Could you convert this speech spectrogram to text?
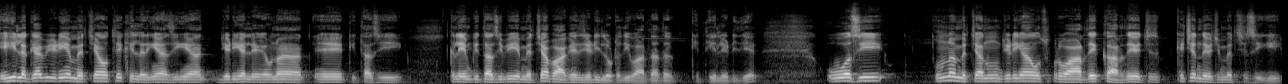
ਇਹੀ ਲੱਗਿਆ ਵੀ ਜਿਹੜੀਆਂ ਮਿਰਚਾਂ ਉੱਥੇ ਖਿਲ ਰਹੀਆਂ ਸੀਗੀਆਂ, ਜਿਹੜੀਆਂ ਲੇ- ਉਹਨਾਂ ਇਹ ਕੀਤਾ ਸੀ ਕਲੇਮ ਕੀਤਾ ਸੀ ਵੀ ਇਹ ਮਿਰਚਾਂ ਪਾ ਕੇ ਜਿਹੜੀ ਲੁੱਟ ਦੀ ਵਾਰਦਾਤ ਕੀਤੀ ਹੈ ਲੇਡੀ ਦੇ। ਉਹ ਅਸੀਂ ਉਹਨਾਂ ਮਿਰਚਾਂ ਨੂੰ ਜਿਹੜੀਆਂ ਉਸ ਪਰਿਵਾਰ ਦੇ ਘਰ ਦੇ ਵਿੱਚ ਕਿਚਨ ਦੇ ਵਿੱਚ ਮਿਰਚ ਸੀਗੀ,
